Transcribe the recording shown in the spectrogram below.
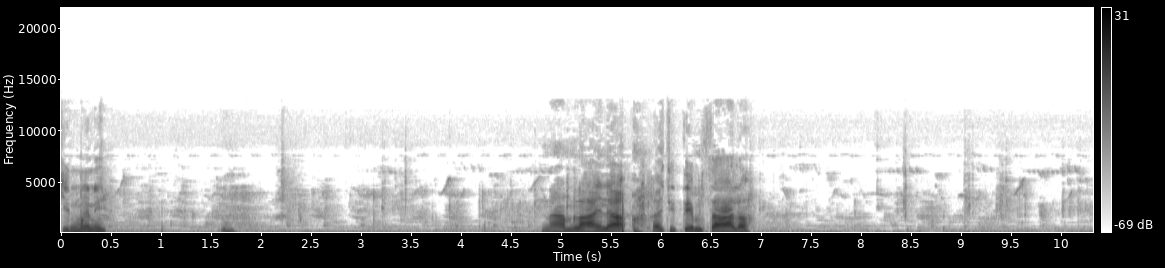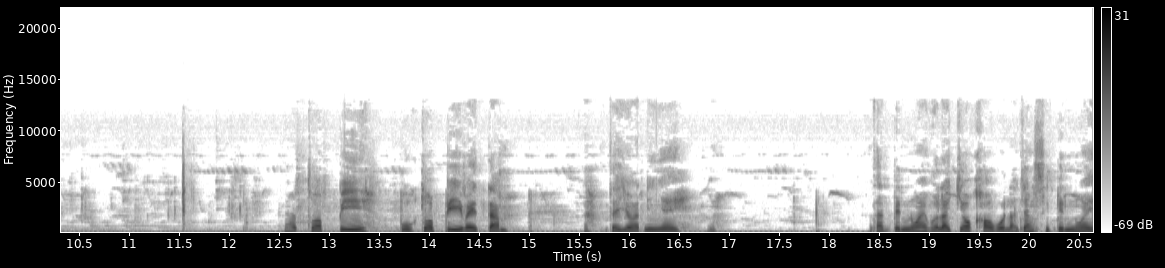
กินเมื้อนี้น้ำร้ายแล้วใกล้สิเต็มสาแล้ว อดทั่วปี ปลูกทั่วปีไว้ต่ำแต่ยอดนี้ไงท่านเป็นน่วยพอละเกี่ยวเขาพอละจังสิเป็นน่วย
